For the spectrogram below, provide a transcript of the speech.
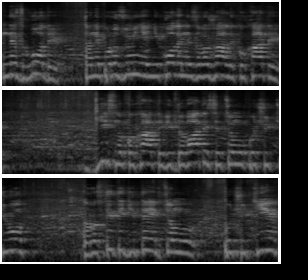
незгоди та непорозуміння ніколи не заважали кохати, дійсно кохати, віддаватися цьому почуттю, ростити дітей в цьому почутті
